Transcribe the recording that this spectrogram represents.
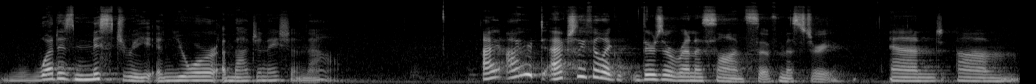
what is mystery in your imagination now? I, I actually feel like there's a renaissance of mystery. And um,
